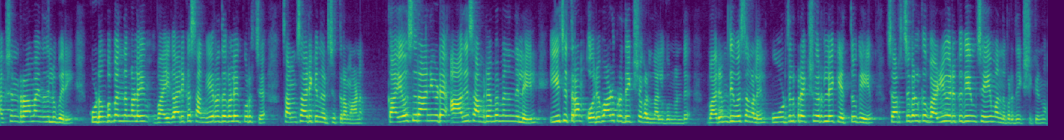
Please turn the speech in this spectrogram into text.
ആക്ഷൻ ഡ്രാമ എന്നതിലുപരി കുടുംബ ബന്ധങ്ങളെയും വൈകാരിക സങ്കീർണതകളെയും കുറിച്ച് സംസാരിക്കുന്ന ഒരു ചിത്രമാണ്. കയോസ് ഇറാനിയുടെ ആദ്യ സംരംഭം എന്ന നിലയിൽ ഈ ചിത്രം ഒരുപാട് പ്രതീക്ഷകൾ നൽകുന്നുണ്ട്. വരും ദിവസങ്ങളിൽ കൂടുതൽ പ്രേക്ഷകരിലേക്ക് എത്തുകയും ചർച്ചകൾക്ക് വഴിയൊരുക്കുകയും ചെയ്യുമെന്ന് പ്രതീക്ഷിക്കുന്നു.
